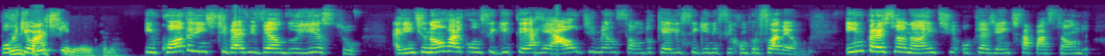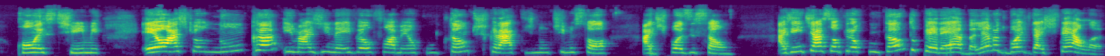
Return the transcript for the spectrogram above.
Porque eu acho que né? enquanto a gente estiver vivendo isso, a gente não vai conseguir ter a real dimensão do que eles significam para o Flamengo. Impressionante o que a gente está passando com esse time. Eu acho que eu nunca imaginei ver o Flamengo com tantos craques num time só à disposição. A gente já sofreu com tanto pereba. Lembra do bonde da Estela?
